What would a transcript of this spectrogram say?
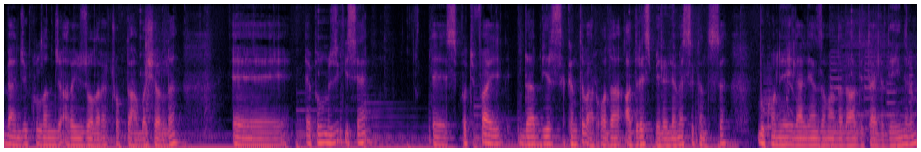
bence kullanıcı arayüzü olarak çok daha başarılı. E, Apple Müzik ise e, Spotify'da bir sıkıntı var. O da adres belirleme sıkıntısı. Bu konuya ilerleyen zamanda daha detaylı değinirim.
